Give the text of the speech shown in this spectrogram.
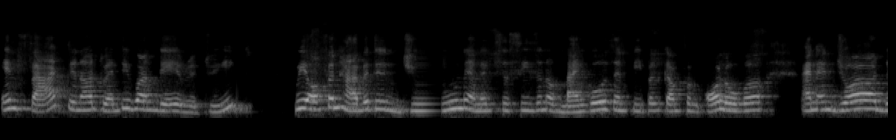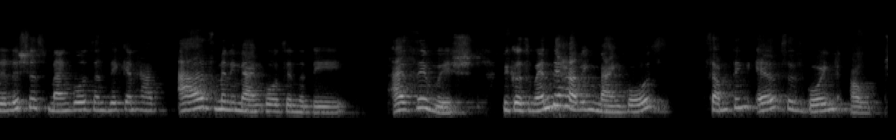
In fact, in our 21 day retreat, we often have it in June and it's the season of mangoes and people come from all over and enjoy our delicious mangoes and they can have as many mangoes in a day as they wish because when they're having mangoes, something else is going out.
